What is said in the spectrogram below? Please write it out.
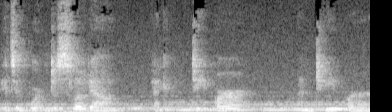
It's important to slow down and deeper and deeper.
